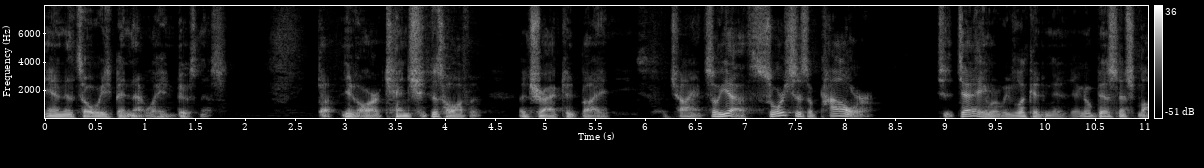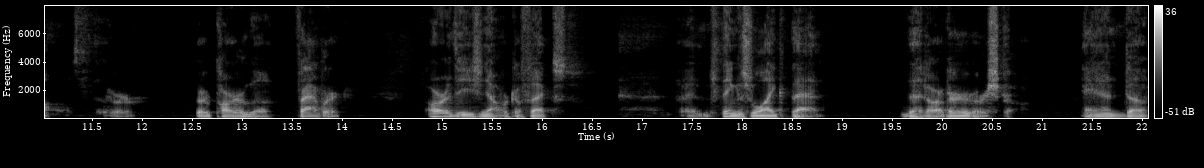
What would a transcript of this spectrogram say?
And it's always been that way in business. But, you know, our attention is often attracted by these giants. So, yeah, sources of power today, when we look at new business models that are, that are part of the fabric, are these network effects and things like that that are very, very strong. And uh,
